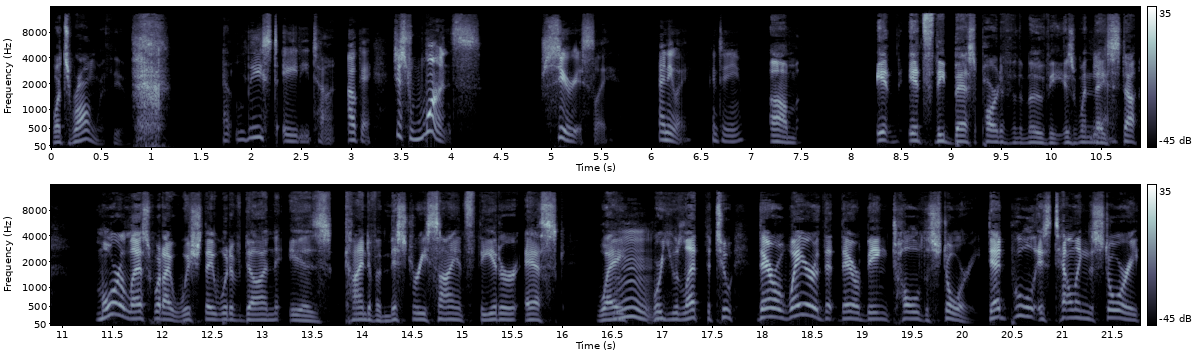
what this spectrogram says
What's wrong with you? at least 80 times. Okay, just once. Seriously. Anyway, continue. Um, it it's the best part of the movie is when they stop. More or less, what I wish they would have done is kind of a mystery science theater esque way Mm. where you let the two. They're aware that they're being told a story. Deadpool is telling the story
